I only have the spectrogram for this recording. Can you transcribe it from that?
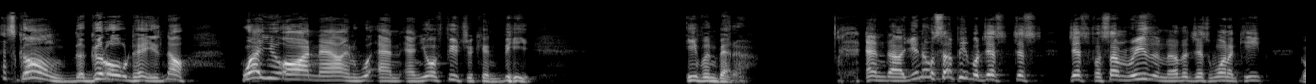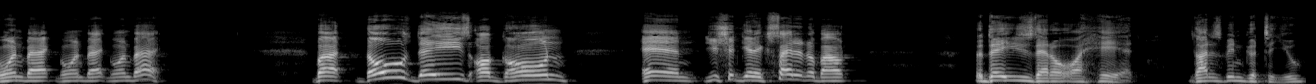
That's gone. The good old days. No, where you are now and, and, and your future can be even better. And, uh, you know, some people just, just, just for some reason or another just want to keep going back, going back, going back. But those days are gone, and you should get excited about the days that are ahead. God has been good to you.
